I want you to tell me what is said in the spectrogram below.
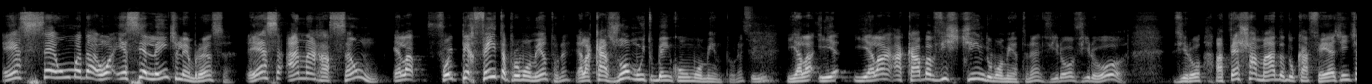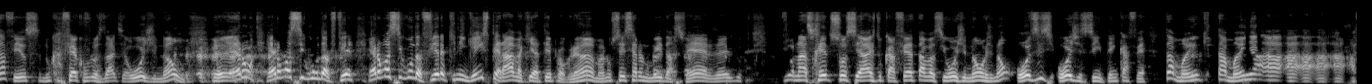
Essa é uma da excelente lembrança. Essa a narração, ela foi perfeita para o momento, né? Ela casou muito bem com o momento, né? Sim. E ela e, e ela acaba vestindo o momento, né? Virou, virou, virou. Até chamada do café a gente já fez. No café com velocidade, hoje não. Era, era uma segunda-feira, era uma segunda-feira que ninguém esperava que ia ter programa. Não sei se era no meio das férias. Nas redes sociais do café estava assim, hoje não, hoje não. Hoje, hoje sim tem café. Tamanho que tamanha a, a, a,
